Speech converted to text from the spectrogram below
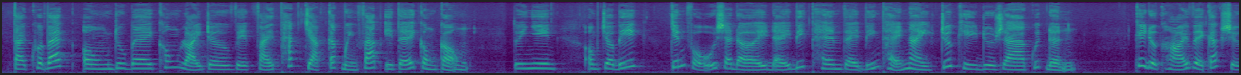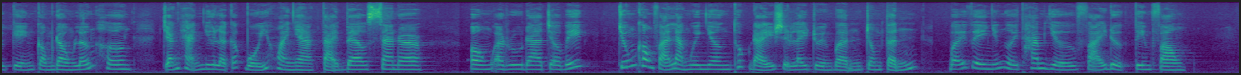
Tại Quebec, ông Dubé không loại trừ việc phải thắt chặt các biện pháp y tế công cộng. Tuy nhiên, ông cho biết chính phủ sẽ đợi để biết thêm về biến thể này trước khi đưa ra quyết định. Khi được hỏi về các sự kiện cộng đồng lớn hơn, chẳng hạn như là các buổi hòa nhạc tại Bell Center, ông Aruda cho biết chúng không phải là nguyên nhân thúc đẩy sự lây truyền bệnh trong tỉnh, bởi vì những người tham dự phải được tiêm phòng.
